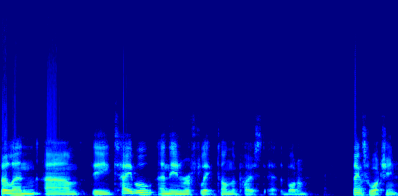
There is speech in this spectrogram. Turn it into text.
fill in um, the table, and then reflect on the post at the bottom. Thanks for watching.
